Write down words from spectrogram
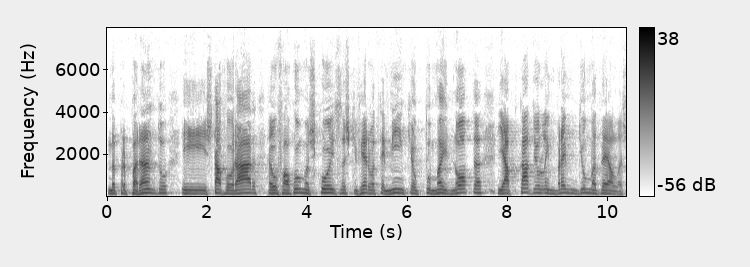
me preparando e estava a orar, houve algumas coisas que vieram até mim que eu tomei nota e há bocado eu lembrei-me de uma delas.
